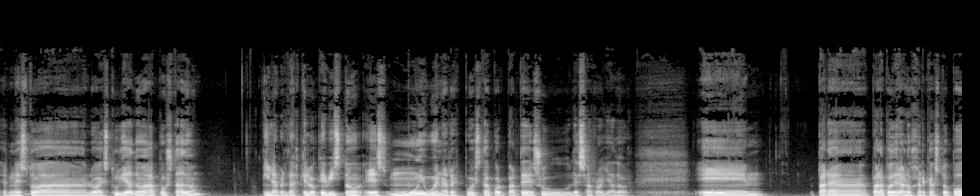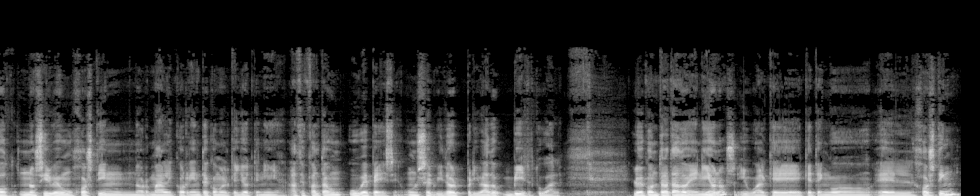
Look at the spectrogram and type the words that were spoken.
Ernesto lo ha estudiado, ha apostado y la verdad es que lo que he visto es muy buena respuesta por parte de su desarrollador. Eh, para, poder alojar Castopod no sirve un hosting normal y corriente como el que yo tenía. Hace falta un VPS, un servidor privado virtual. Lo he contratado en Ionos, igual que, tengo el hosting.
